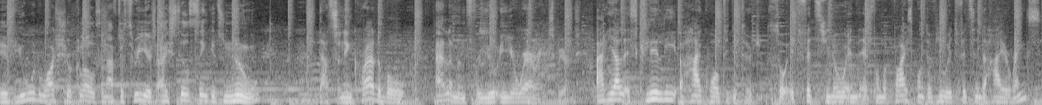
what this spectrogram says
if you would wash your clothes and after three years I still think it's new, that's an incredible element for you in your wearing experience. Ariel is clearly a high quality detergent. So it fits, you know, in, from a price point of view, it fits in the higher ranks.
